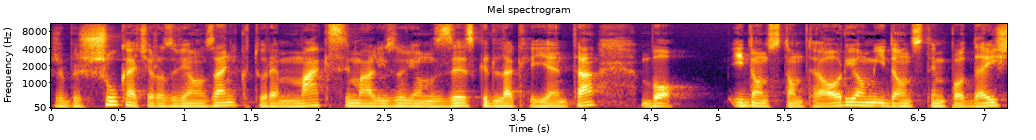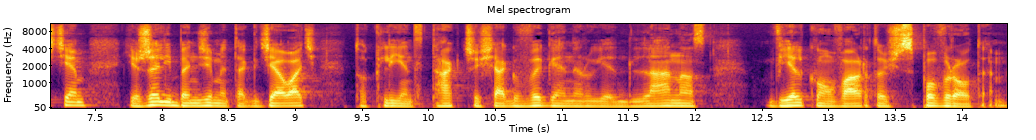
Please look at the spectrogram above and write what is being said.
żeby szukać rozwiązań, które maksymalizują zysk dla klienta, bo idąc tą teorią, idąc tym podejściem, jeżeli będziemy tak działać, to klient tak czy siak wygeneruje dla nas wielką wartość z powrotem.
